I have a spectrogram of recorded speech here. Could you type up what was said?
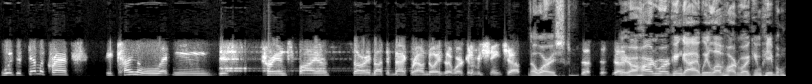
would the Democrats be kind of letting this transpire? Sorry about the background noise. I work in a machine shop. No worries. The, the, the, You're a hardworking guy. We love hardworking people.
